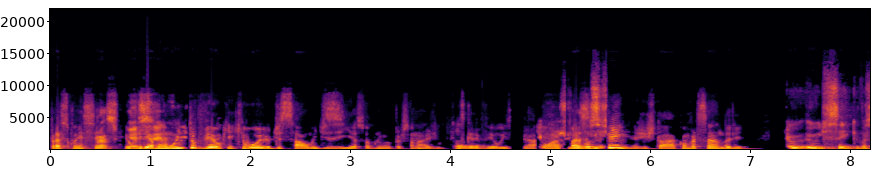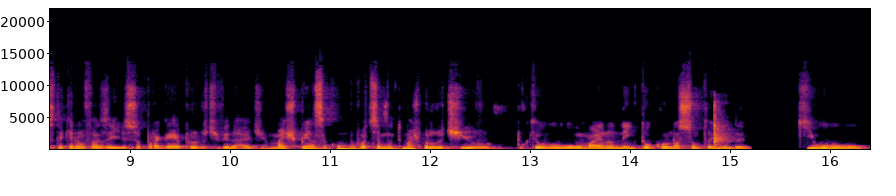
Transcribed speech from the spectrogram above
pra se conhecer. Pra se Eu queria conhecer. muito ver o que, que o olho de Sal me dizia sobre o meu personagem. Então, Escreveu isso já. Eu acho Mas que você enfim, a gente tá conversando ali. Eu, eu sei que você está querendo fazer isso para ganhar produtividade, mas pensa como pode ser muito mais produtivo, porque o, o Maino nem tocou no assunto ainda, que o,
